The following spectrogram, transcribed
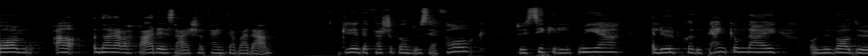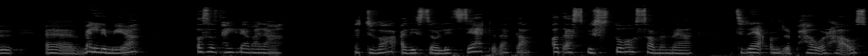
og uh, når jeg var ferdig så, her, så tenkte jeg bare Gry, det er første gang du ser folk. Du er sikkert litt mye. Jeg lurer på hva de tenker om deg. Og nå var du eh, veldig mye. Og så tenkte jeg bare Vet du hva, jeg visualiserte dette. At jeg skulle stå sammen med tre andre Powerhouse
